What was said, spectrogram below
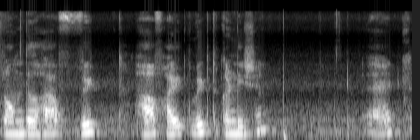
from the half with half height with condition at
